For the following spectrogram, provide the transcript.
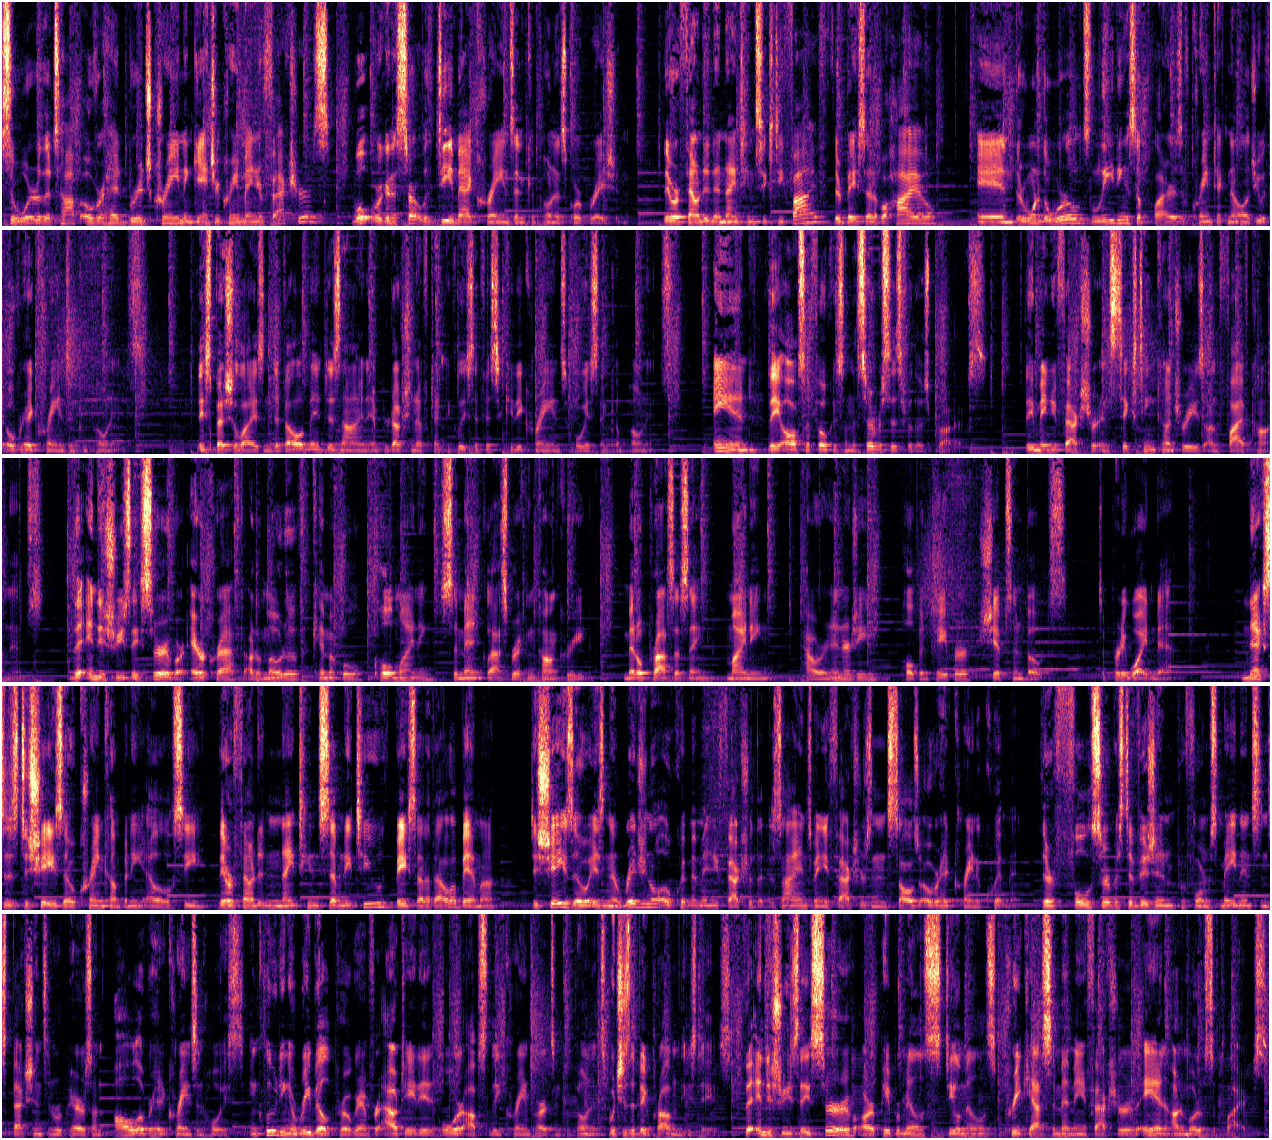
So, what are the top overhead bridge crane and gantry crane manufacturers? Well, we're going to start with Demag Cranes and Components Corporation. They were founded in 1965, they're based out of Ohio, and they're one of the world's leading suppliers of crane technology with overhead cranes and components. They specialize in development, design, and production of technically sophisticated cranes, hoists, and components. And they also focus on the services for those products. They manufacture in 16 countries on five continents. The industries they serve are aircraft, automotive, chemical, coal mining, cement, glass, brick, and concrete, metal processing, mining, power and energy, pulp and paper, ships, and boats. It's a pretty wide net. Next is DeShazo Crane Company, LLC. They were founded in 1972, based out of Alabama, DeShazo is an original equipment manufacturer that designs, manufactures, and installs overhead crane equipment. Their full service division performs maintenance, inspections, and repairs on all overhead cranes and hoists, including a rebuild program for outdated or obsolete crane parts and components, which is a big problem these days. The industries they serve are paper mills, steel mills, precast cement manufacturers, and automotive suppliers.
